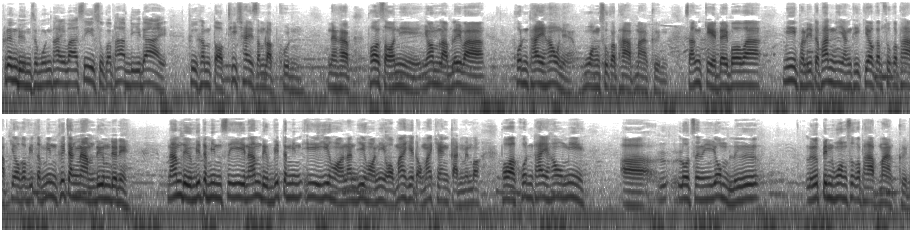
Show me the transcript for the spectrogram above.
เครื่องดื่มสมุนไพรวาซี่สุขภาพดีได้ คือคำตอบที่ใช่สำหรับคุณนะครับพ่อสอนนี่ยอมรับเลยว่าคนไทยเฮาเนี่ยห่วงสุขภาพมากขึ้น สังเกตได้บ่ว่ามีผลิตภัณฑ์อย่างที่เกี่ยวกับสุขภาพ เกี่ยวกับวิตามิน คือจังน้ำดื่มเดี๋ยวนี้น้ำดื่มวิตามินซีน้ำดื่มวิตามินอียี่ห้อนั้นยี่ห้อนี้ออกมาเฮ็ดออกมาแข่งกันแม่นบ่เพราะว่าคนไทยเฮามีอ่ารสนิยมหรือหรือเป็นห่วงสุขภาพมากขึ้น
